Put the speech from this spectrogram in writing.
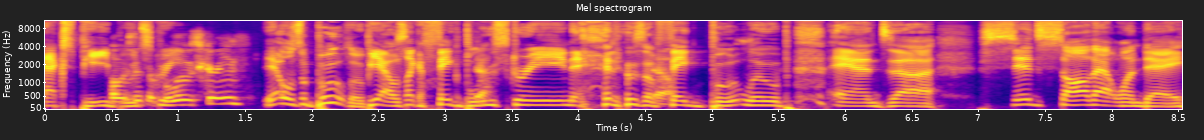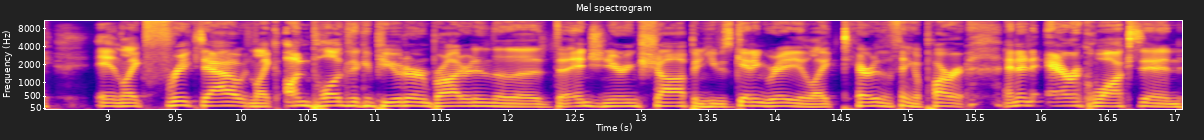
XP Oh, boot is it the screen. blue screen? Yeah, it was a boot loop. Yeah, it was like a fake blue Yeah. screen and it was a Yeah. fake boot loop. And uh, Sid saw that one day and like freaked out and like unplugged the computer and brought it into the, the engineering shop and he was getting ready to like tear the thing apart. And then Eric walks in.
